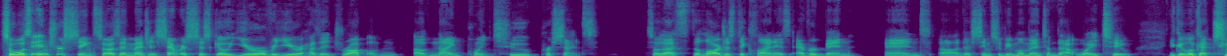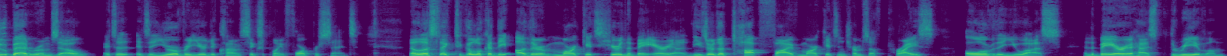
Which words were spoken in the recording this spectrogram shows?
so what's interesting so as i mentioned san francisco year over year has a drop of, of 9.2% so that's the largest decline has ever been. And uh, there seems to be momentum that way too. You can look at two bedrooms though. It's a it's a year over year decline of 6.4%. Now let's take, take a look at the other markets here in the Bay Area. These are the top five markets in terms of price all over the US. And the Bay Area has three of them.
